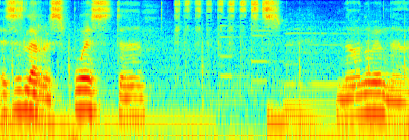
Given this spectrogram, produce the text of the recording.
Esa es la respuesta. No, no veo nada.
